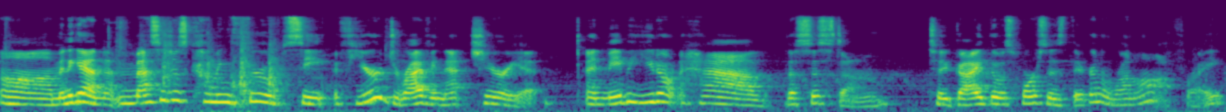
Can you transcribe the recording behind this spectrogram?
Um, and again, messages coming through. See, if you're driving that chariot and maybe you don't have the system to guide those horses, they're going to run off, right?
